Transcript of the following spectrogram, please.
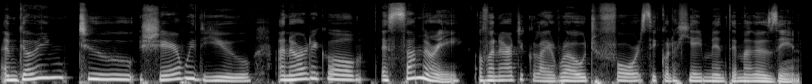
I'm going to share with you an article, a summary of an article I wrote for Psicología y Mente magazine.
